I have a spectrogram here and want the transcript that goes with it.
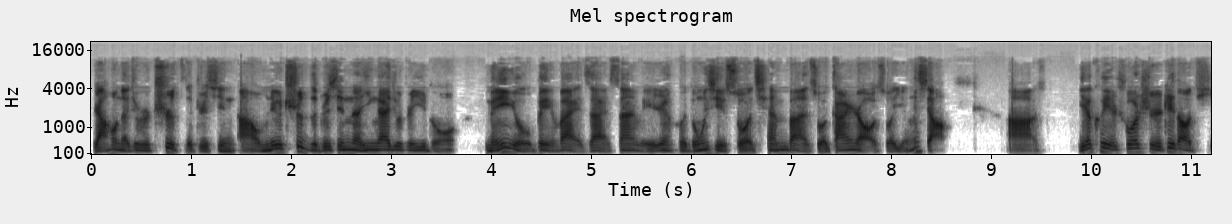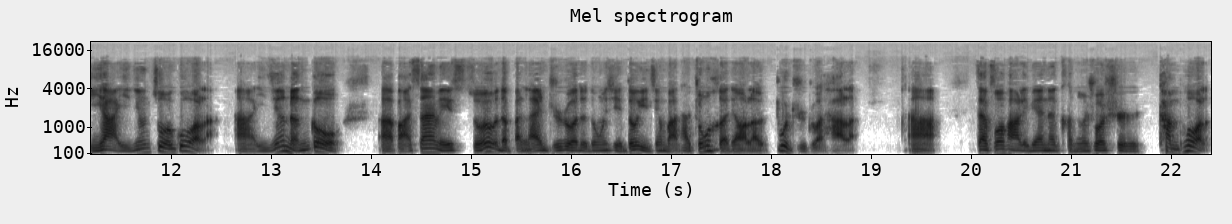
然后呢，就是赤子之心啊，我们这个赤子之心呢，应该就是一种没有被外在三维任何东西所牵绊、所干扰、所影响啊，也可以说是这道题啊已经做过了。啊，已经能够啊，把三维所有的本来执着的东西都已经把它中和掉了，不执着它了。啊，在佛法里边呢，可能说是看破了。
